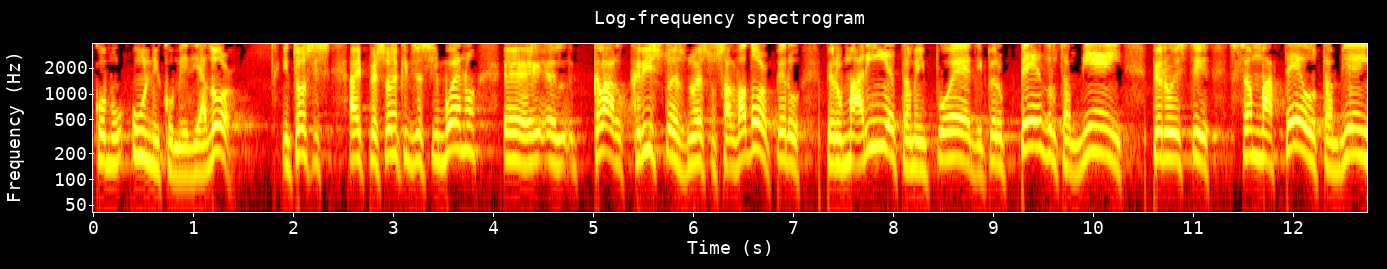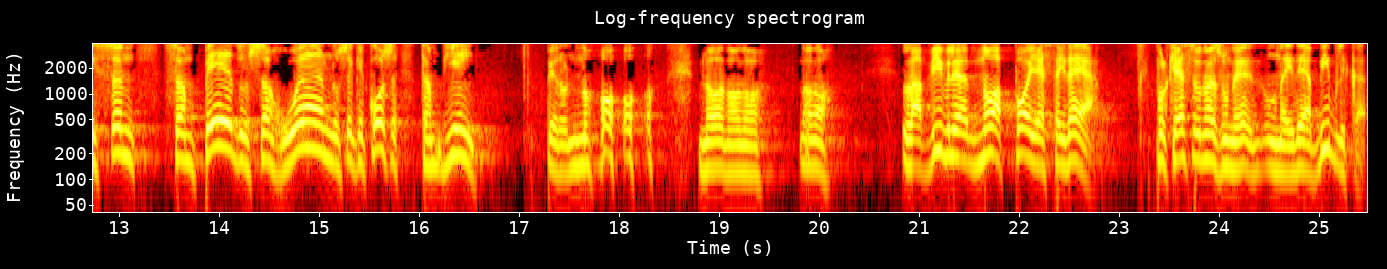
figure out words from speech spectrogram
como único mediador. Então, há pessoas que dizem assim, bueno, eh, claro, Cristo é nosso Salvador, pero, pero Maria também pode, pero Pedro também, pero este São Mateus também, São, São Pedro, São Juan, não sei que coisa, também. Pero no, no, no, no, no, no. Bíblia não apoia esta ideia, porque essa não é uma, uma ideia bíblica.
